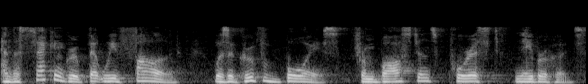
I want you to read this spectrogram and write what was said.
And the second group that we've followed was a group of boys from Boston's poorest neighborhoods.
